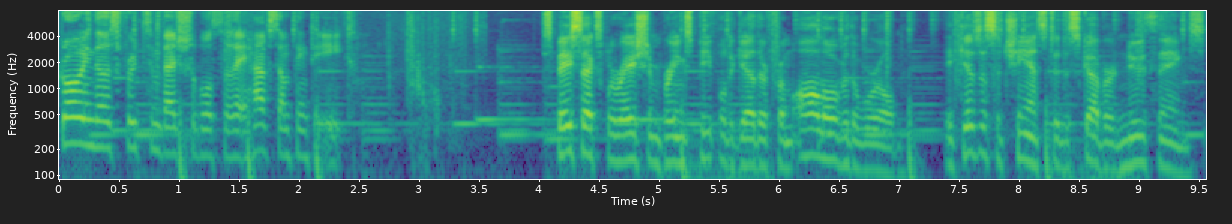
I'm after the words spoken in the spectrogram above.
growing those fruits and vegetables so they have something to eat. Space exploration brings people together from all over the world. It gives us a chance to discover new things.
